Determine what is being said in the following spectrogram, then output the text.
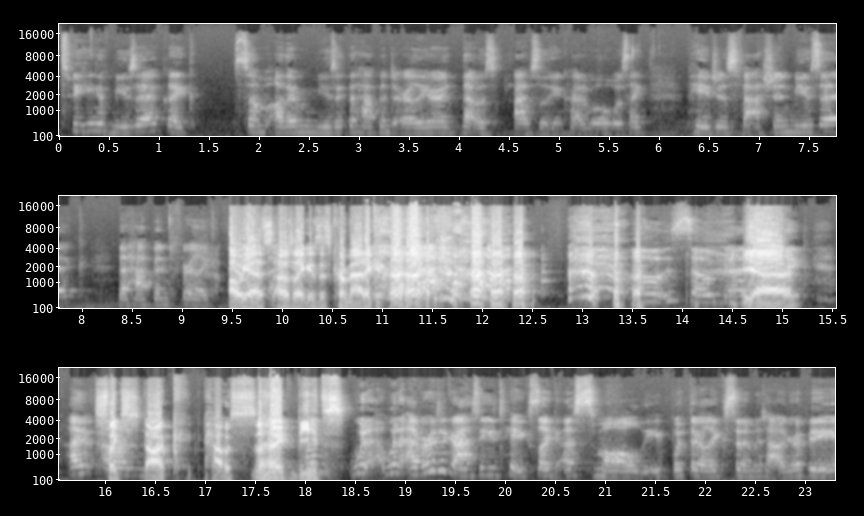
speaking of music, like some other music that happened earlier that was absolutely incredible was like Paige's fashion music that happened for like. Oh yes, seconds. I was like, is this chromatic? oh, it oh, so good. Yeah. Like, I, It's like um, stock house like beats. When, whenever Degrassi takes like a small leap with their like cinematography,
